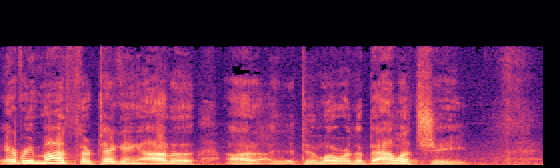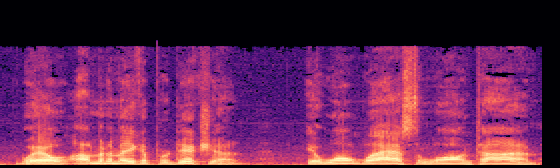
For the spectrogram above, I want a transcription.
Every month they're taking out of, uh, to lower the balance sheet. Well, I'm going to make a prediction. It won't last a long time.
